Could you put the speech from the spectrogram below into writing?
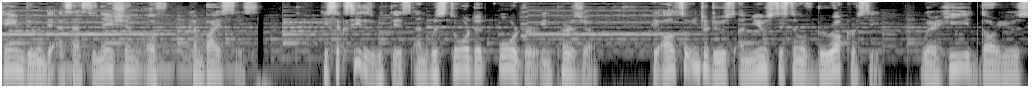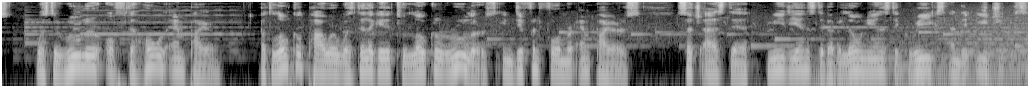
came during the assassination of Cambyses. He succeeded with this and restored order in Persia. He also introduced a new system of bureaucracy, where he, Darius, was the ruler of the whole empire but local power was delegated to local rulers in different former empires, such as the Medians, the Babylonians, the Greeks, and the Egypts.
